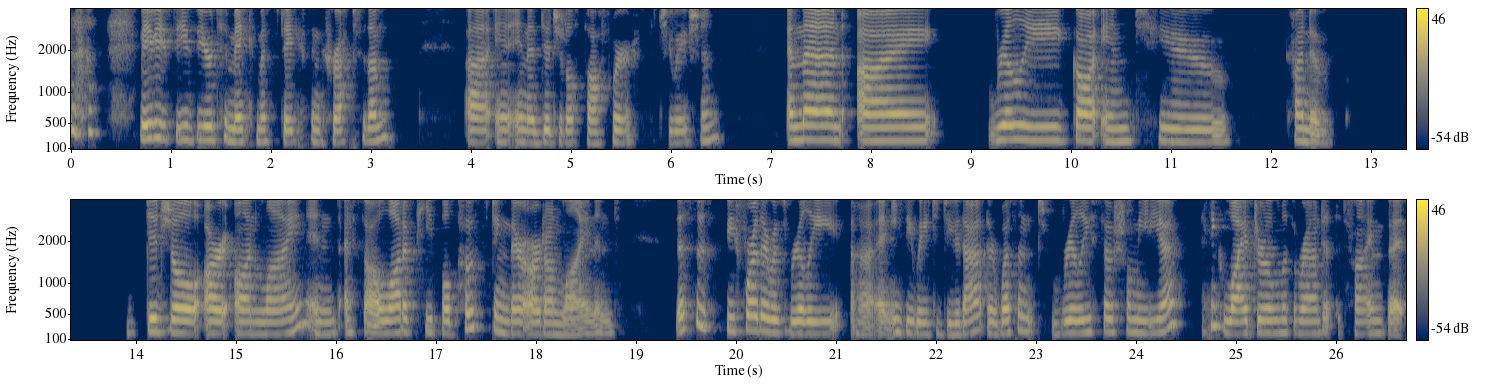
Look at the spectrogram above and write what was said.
Maybe it's easier to make mistakes and correct them uh, in, in a digital software situation. And then I really got into kind of digital art online and I saw a lot of people posting their art online and this was before there was really uh, an easy way to do that. There wasn't really social media. I think LiveJournal was around at the time, but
